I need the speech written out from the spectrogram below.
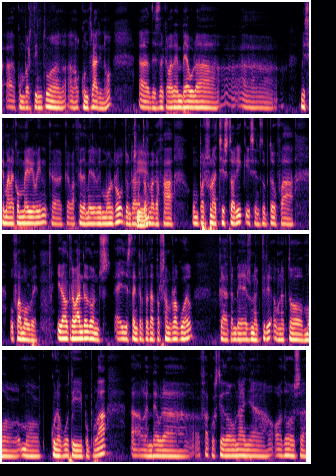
eh, convertint-ho en, en el contrari, no? Eh, des de que la vam veure eh, mi setmana com Marilyn, que, que va fer de Marilyn Monroe, doncs ara sí. torna a agafar un personatge històric i sens dubte ho fa, ho fa molt bé. I d'altra banda, doncs, ell està interpretat per Sam Rockwell, que també és un, actri, un actor molt, molt conegut i popular, el vam veure fa qüestió d'un any o dos a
